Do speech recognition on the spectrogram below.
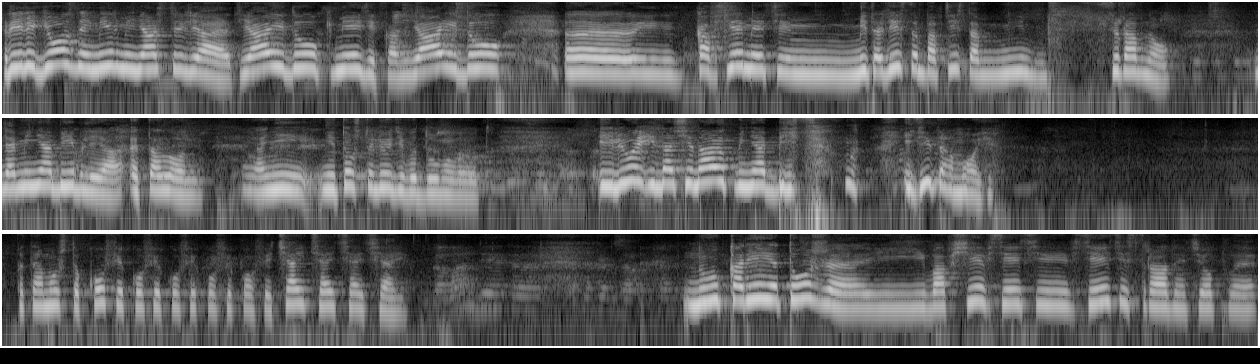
Религиозный мир меня стреляет. Я иду к медикам, я иду э, ко всем этим методистам, баптистам, мне все равно. Для меня Библия – эталон. Они не то, что люди выдумывают. И, и начинают меня бить. Иди домой. Потому что кофе, кофе, кофе, кофе, кофе, чай, чай, чай, чай. Ну, Корея тоже, и вообще все эти, все эти страны теплые.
